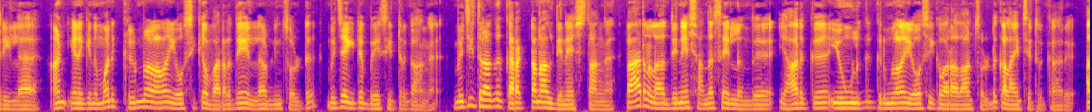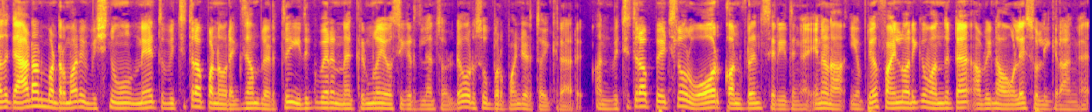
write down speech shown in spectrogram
தெரியல. அண்ட் எனக்கு இந்த மாதிரி கிரிமினலாம் யோசிக்க வரதே இல்லை அப்படின்னு சொல்லிட்டு விஜய் கிட்ட பேசிட்டு இருக்காங்க. விசித்ராக்கு கரெக்டான நாள் தினேஷ் தாங்க. பேரலா தினேஷ் அந்த சைட்ல இருந்து யாருக்கு இவங்களுக்கு கிரிமினலாக யோசிக்க வராதான்னு சொல்லிட்டு கலாய்ச்சிட்டு இருக்காரு. அதுக்கு ஆட் ஆன் பண்ற மாதிரி விஷ்ணு நேற்று விசித்ரா பண்ண ஒரு எக்ஸாம்பிள் எடுத்து இதுக்கு பேர் என்ன கிரிமினலா யோசிக்கிறது இல்லைன்னு சொல்லிட்டு ஒரு சூப்பர் பாயிண்ட் எடுத்து வைக்கிறாரு. அண்ட் விசித்ரா பேச்சில் ஒரு ஓவர் கான்ஃபிடன்ஸ் தெரியுதுங்க. என்னன்னா எப்படியோ ஃபைனல் வரைக்கும் வந்துட்டேன் அப்படின்னு அவங்களே சொல்லிக்கிறாங்க.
